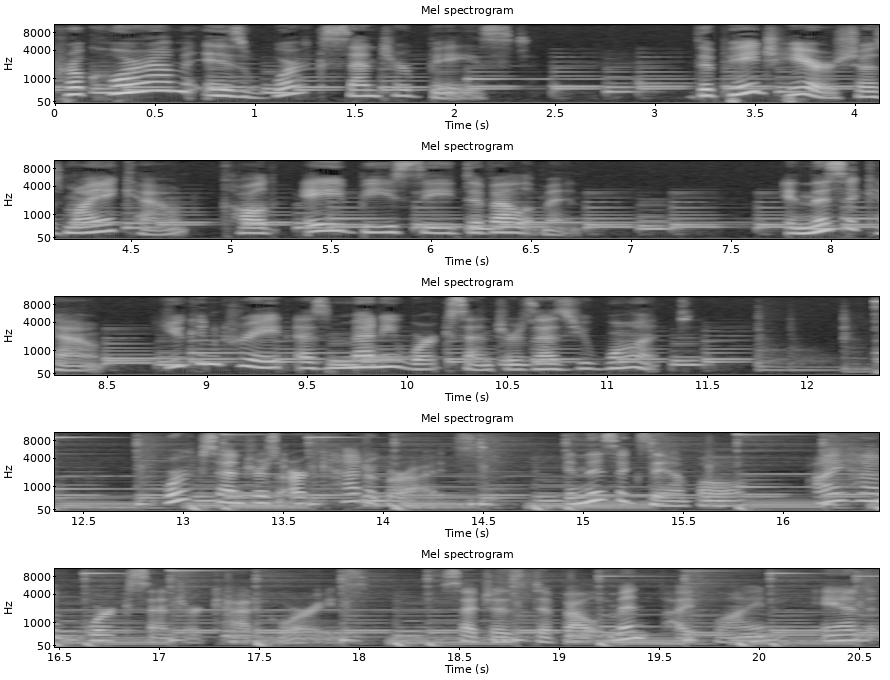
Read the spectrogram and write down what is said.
Procorem is work center based. The page here shows my account called ABC Development. In this account, you can create as many work centers as you want. Work centers are categorized. In this example, I have work center categories, such as Development Pipeline and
